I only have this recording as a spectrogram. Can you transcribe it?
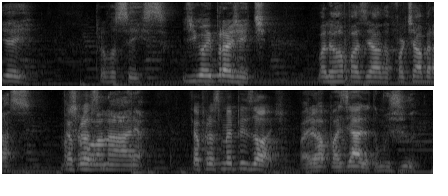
E aí? Pra vocês. Digam aí pra gente. Valeu, rapaziada. Forte abraço. Até a próxima. na área. Até o próximo episódio. Valeu, rapaziada. Tamo junto.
